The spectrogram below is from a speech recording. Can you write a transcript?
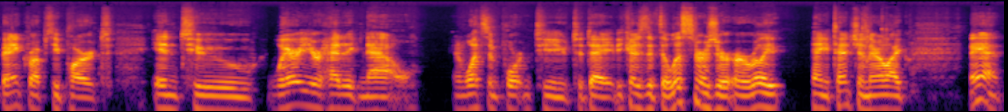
bankruptcy part into where you're heading now and what's important to you today. Because if the listeners are, are really paying attention, they're like, man,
